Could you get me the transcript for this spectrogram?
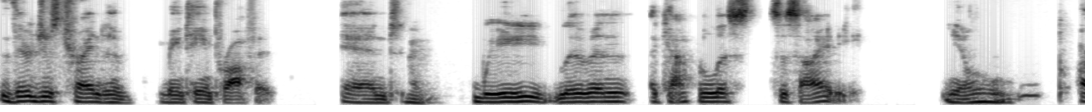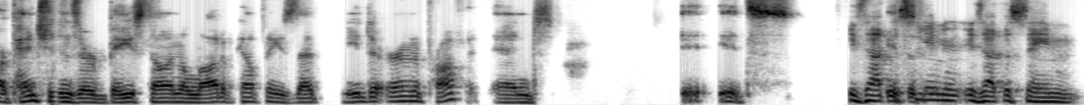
They're just trying to maintain profit. And right. we live in a capitalist society. You know, our pensions are based on a lot of companies that need to earn a profit. And it, it's is that the same? A, is that the same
